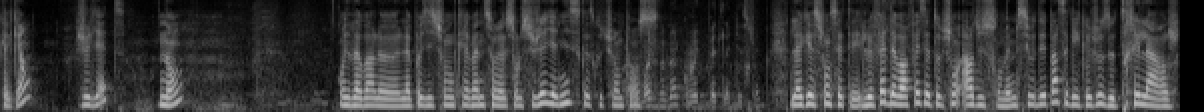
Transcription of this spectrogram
Quelqu'un? Juliette? Non? On vient d'avoir la position de Kevin sur le, sur le sujet. Yanis, qu'est-ce que tu en penses Moi, je veux bien qu'on répète la question. La question c'était le fait d'avoir fait cette option art du son, même si au départ c'est quelque chose de très large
